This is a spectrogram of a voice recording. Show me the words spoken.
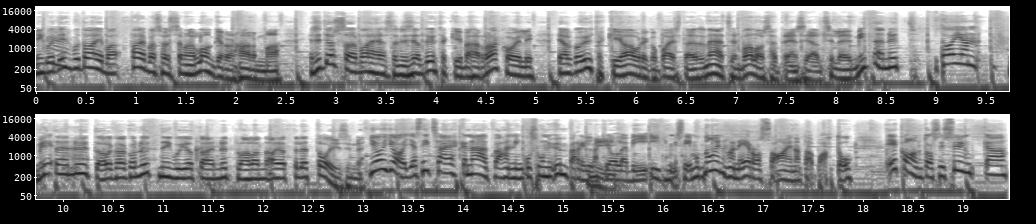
Niin kuin, ihan kuin taiva, taivas olisi semmoinen lonkeron harmaa. Ja sitten jossain vaiheessa niin sieltä yhtäkkiä vähän rakoili ja alkoi yhtäkkiä aurinko paistaa ja sä näet sen valosäteen sieltä silleen, mitä nyt? Toi on... Mitä nyt? Alkaako nyt niin kuin jotain, nyt mä alan ajattele toisin. Joo, joo, ja sit sä ehkä näet vähän niinku sun ympärilläkin Niin. niin. olevia ihmisiä, mutta noinhan erossa aina tapahtuu. Eka on tosi synkkää,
